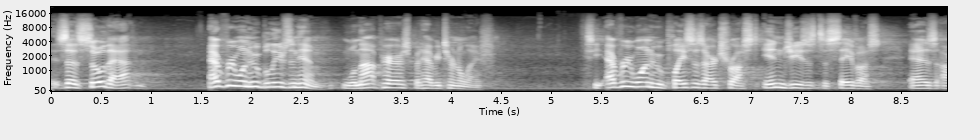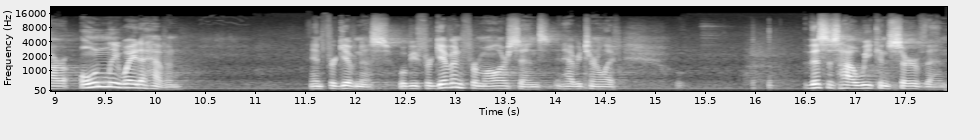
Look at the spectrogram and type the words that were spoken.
It says so that everyone who believes in him will not perish but have eternal life. See, everyone who places our trust in Jesus to save us as our only way to heaven and forgiveness will be forgiven from all our sins and have eternal life. This is how we can serve then.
